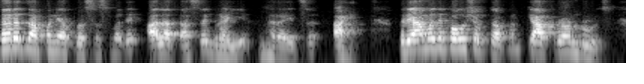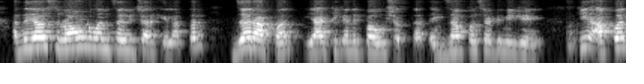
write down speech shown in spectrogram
तरच आपण या प्रोसेसमध्ये आलात असं ग्राह्य धरायचं आहे. तर यामध्ये पाहू शकतो आपण कॅप राऊंड रूल्स आता ज्यावेळेस राऊंड वनचा विचार केला तर जर आपण या ठिकाणी पाहू शकतात एक्झाम्पलसाठी मी घेईन की आपण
